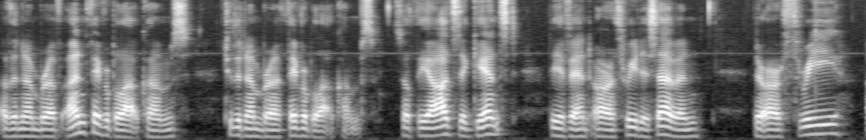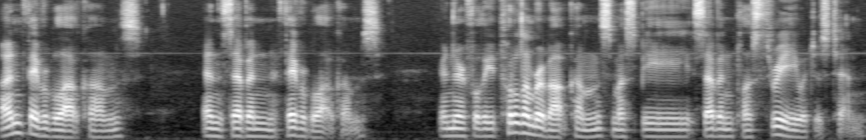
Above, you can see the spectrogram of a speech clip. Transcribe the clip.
of the number of unfavorable outcomes to the number of favorable outcomes. So if the odds against the event are 3 to 7, there are 3 unfavorable outcomes and 7 favorable outcomes. And therefore the total number of outcomes must be 7 plus 3, which is 10.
